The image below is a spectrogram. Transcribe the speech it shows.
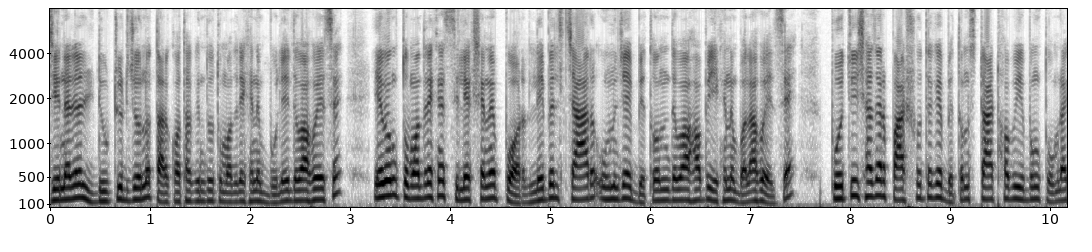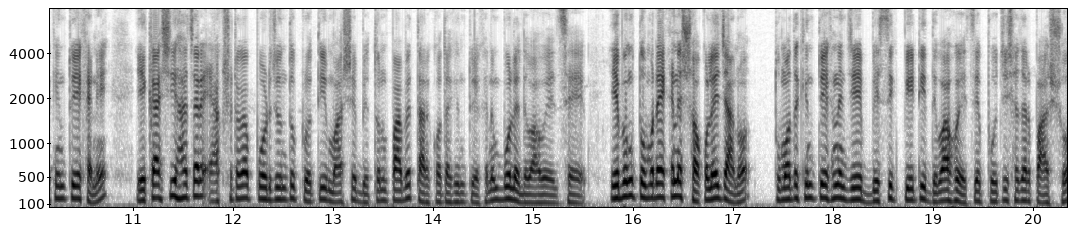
জেনারেল ডিউটির জন্য, তার কথা কিন্তু তোমাদের এখানে বলে দেওয়া হয়েছে। এবং তোমাদের এখানে সিলেকশনের পর লেভেল চার অনুযায়ী বেতন দেওয়া হবে, এখানে বলা হয়েছে। পঁচিশ হাজার পাঁচশো থেকে বেতন স্টার্ট হবে এবং তোমরা কিন্তু এখানে একাশি হাজার একশো টাকা পর্যন্ত প্রতি মাসে বেতন পাবে, তার কথা কিন্তু এখানে বলে দেওয়া হয়েছে। এবং তোমরা এখানে সকলে জানো তোমাদের কিন্তু এখানে যে বেসিক পেটি দেওয়া হয়েছে পঁচিশ হাজার পাঁচশো,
